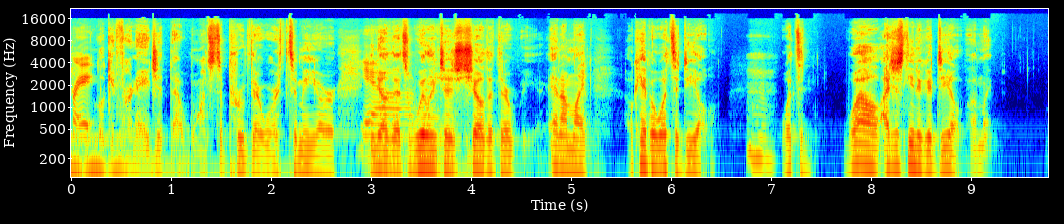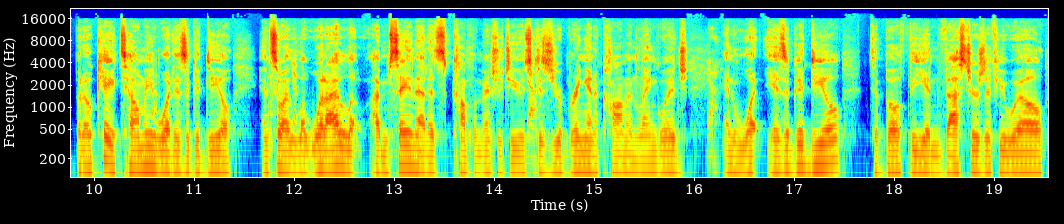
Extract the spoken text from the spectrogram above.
Right. looking for an agent that wants to prove their worth to me or you know that's Yeah, willing to show that they're and I'm like okay, but what's a deal? Mm-hmm. What's a well? I just need a good deal. I'm like but okay, tell me what is a good deal. And so I lo- what I lo- I'm saying that as complimentary to you is Yeah. because you're bringing a common language Yeah. and what is a good deal to both the investors, if you will,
